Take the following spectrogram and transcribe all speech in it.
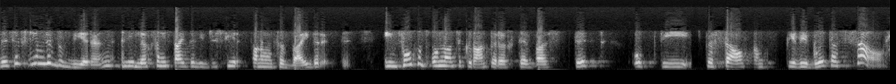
Dit is 'n vreemde bewering in die lig van die feit dat die dossier van hom verwyder is. En volgens onlangse koerantberigte was dit op die bevel van PW Botha self.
